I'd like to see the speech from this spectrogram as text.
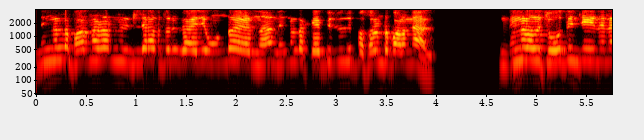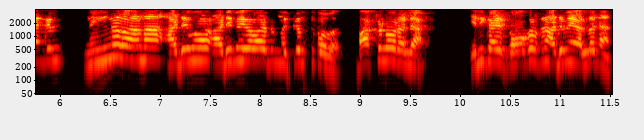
നിങ്ങളുടെ ഭരണഘടന ഇല്ലാത്തൊരു കാര്യം ഉണ്ട് എന്ന് നിങ്ങളുടെ K P C C president പറഞ്ഞാൽ നിങ്ങൾ അത് ചോദ്യം ചെയ്യുന്നില്ലെങ്കിൽ നിങ്ങളാണ് അടിമ അടിമകളായിട്ട് നിൽക്കുന്നത്. ബാക്കിയുള്ളവരല്ല. എനിക്ക് കോൺഗ്രസിന് അടിമയല്ല ഞാൻ.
